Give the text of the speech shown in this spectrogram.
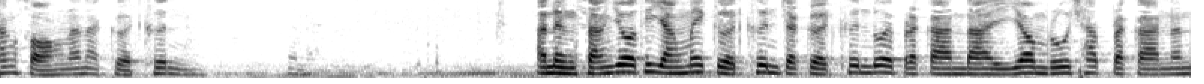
ทั้งสองนั้นเกิดขึ้นอันหนึ่งสังโยชน์ที่ยังไม่เกิดขึ้นจะเกิดขึ้นด้วยประการใด ย่อมรู้ชัดประการนั้น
